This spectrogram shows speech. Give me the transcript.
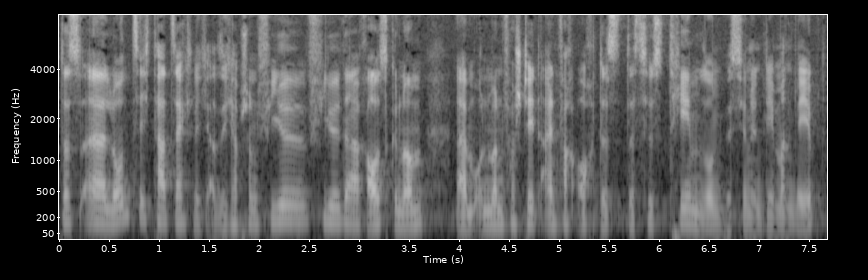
das äh, lohnt sich tatsächlich. Also ich habe schon viel, viel da rausgenommen ähm, und man versteht einfach auch das, das System so ein bisschen, in dem man lebt.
